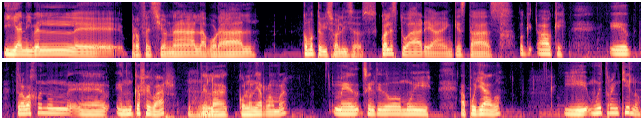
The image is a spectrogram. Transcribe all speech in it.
Y a nivel eh, profesional, laboral, ¿cómo te visualizas? ¿Cuál es tu área? ¿En qué estás? Ok, ah, ok. Eh, trabajo en un, eh, en un café bar de la colonia Roma. Me he sentido muy apoyado y muy tranquilo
